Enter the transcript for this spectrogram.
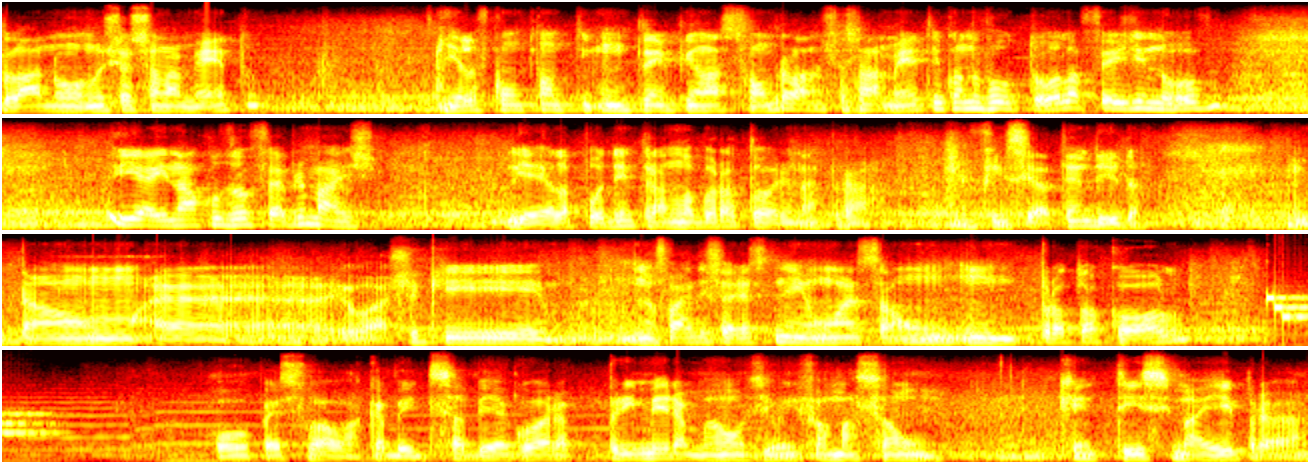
lá no, no, estacionamento. E ela ficou um tempinho na sombra lá no estacionamento e quando voltou ela fez de novo e aí não acusou febre mais. E aí ela pôde entrar no laboratório, né, para enfim ser atendida. Então, é, eu acho que não faz diferença nenhuma, é só um, um protocolo Ô pessoal, acabei de saber agora, primeira mão, assim, uma informação quentíssima aí para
